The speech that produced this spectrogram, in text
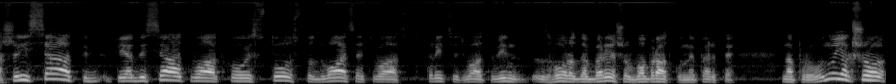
е, 60, 50 Вт, коли 100, 120 Вт, 130 Вт. Він з города бере, щоб в обратку не перти напругу. Ну, якщо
